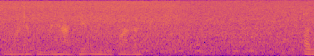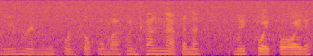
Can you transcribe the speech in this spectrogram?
ผมว่าเดี๋ยวผมไปหาที่อื่นดีกว่านะ ตอนนี้เหมือนมี ฝนตกลงมาค่อนข้างหนักกันนะ ไม่ปล่อยปล่อยๆแล้ว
